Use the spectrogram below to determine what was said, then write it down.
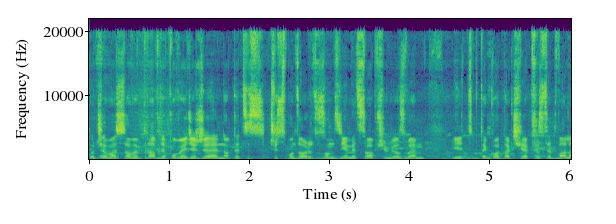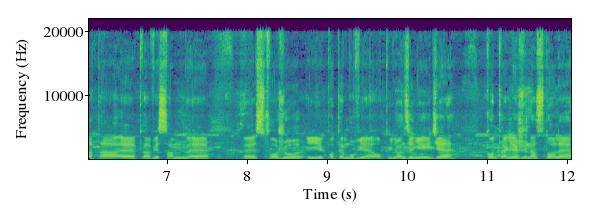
to trzeba sobie prawdę powiedzieć, że no te trzy sponsory to są z Niemiec, co przywiozłem i ten kontakt się przez te dwa lata e, prawie sam e, e, stworzył i potem mówię, o pieniądze nie idzie, kontrakt leży na stole,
